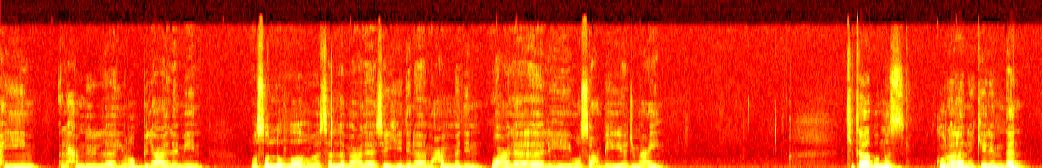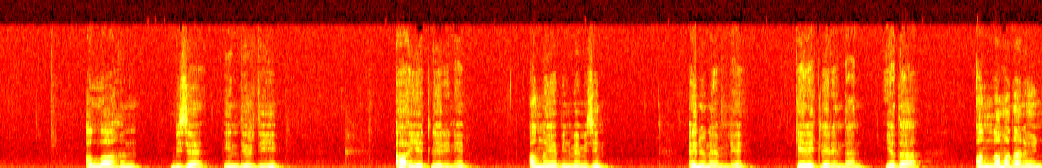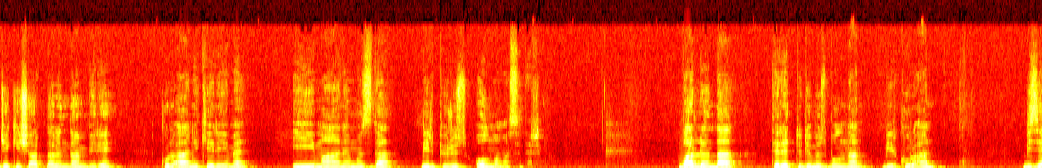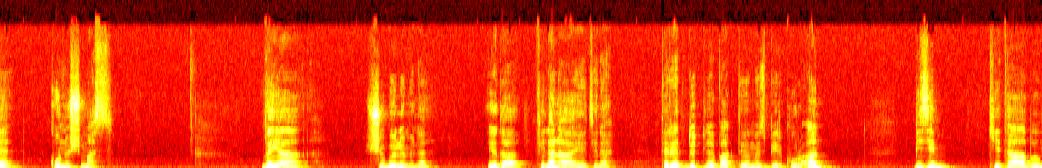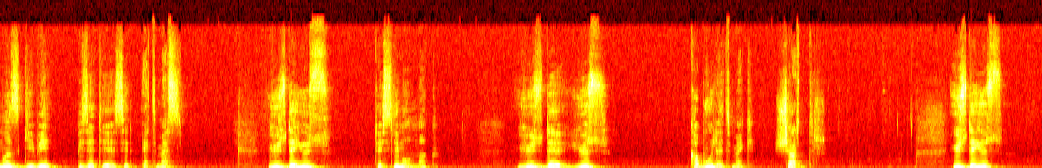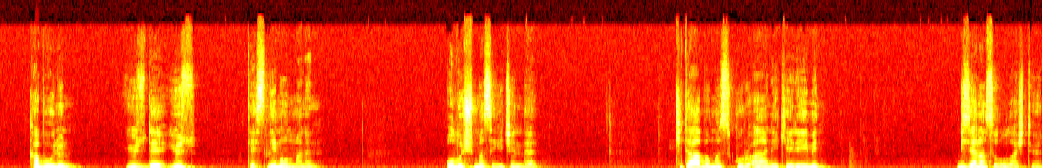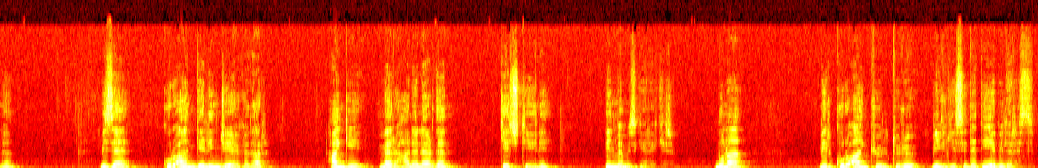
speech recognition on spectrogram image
Bismillahirrahmanirrahim. Elhamdülillahi Rabbil alemin. Ve sallallahu ve sellem ala seyyidina Muhammedin ve ala alihi ve sahbihi ecma'in. Kitabımız Kur'an-ı Kerim'den Allah'ın bize indirdiği ayetlerini anlayabilmemizin en önemli gereklerinden ya da anlamadan önceki şartlarından biri Kur'an-ı Kerim'e imanımızda bir pürüz olmamasıdır. Varlığında tereddüdümüz bulunan bir Kur'an bize konuşmaz. Veya şu bölümüne ya da filan ayetine tereddütle baktığımız bir Kur'an bizim kitabımız gibi bize tesir etmez. Yüzde yüz teslim olmak, yüzde yüz kabul etmek şarttır. Yüzde yüz kabulün, yüzde yüz teslim olmanın oluşması için de kitabımız Kur'an-ı Kerim'in bize nasıl ulaştığını, bize Kur'an gelinceye kadar hangi merhalelerden geçtiğini bilmemiz gerekir. Buna bir Kur'an kültürü bilgisi de diyebiliriz.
